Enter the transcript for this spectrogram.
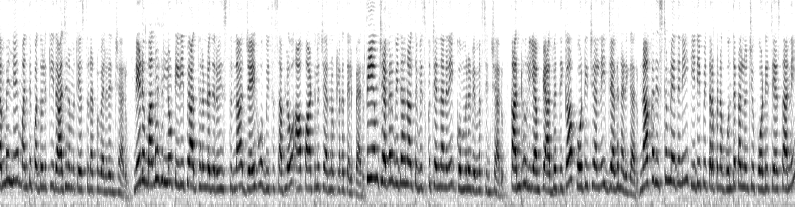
ఎమ్మెల్యే మంత్రి పదవులకి రాజీనామా చేస్తున్నట్టు వెల్లడించారు. నేడు మంగళగిరిలో టీడీపీ ఆధ్వర్యంలో నిర్వహిస్తున్న జైహో బీసీ సభలో ఆ పార్టీలో చేరినట్లుగా తెలిపారు. సీఎం జగన్ విధానాలతో విసుగు చెందానని గుమ్మరు విమర్శించారు. కర్నూలు ఎంపీ అభ్యర్థిగా పోటీ చేయాలని జగన్ అడిగారు. నాకు అది ఇష్టం లేదని టీడీపీ తరపున గుంతకల్ నుంచి పోటీ చేస్తానని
